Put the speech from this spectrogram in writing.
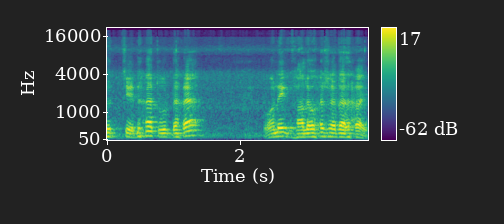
হচ্ছে না তোর দ্বারা? অনেক ভালোবাসা দাদা ভাই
